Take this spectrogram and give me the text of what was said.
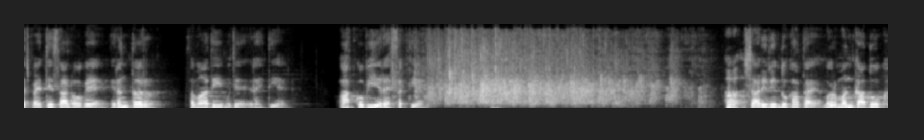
आज 35 साल हो गए, निरंतर समाधि मुझे रहती है। आपको भी ये रह सकती है। हाँ शारीरिक दुख आता है, मगर मन का दुख,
